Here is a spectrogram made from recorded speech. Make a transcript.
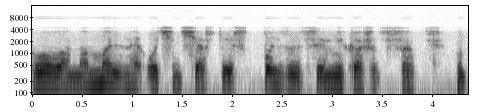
слово «аномальное» очень часто используется, и мне кажется, вот,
